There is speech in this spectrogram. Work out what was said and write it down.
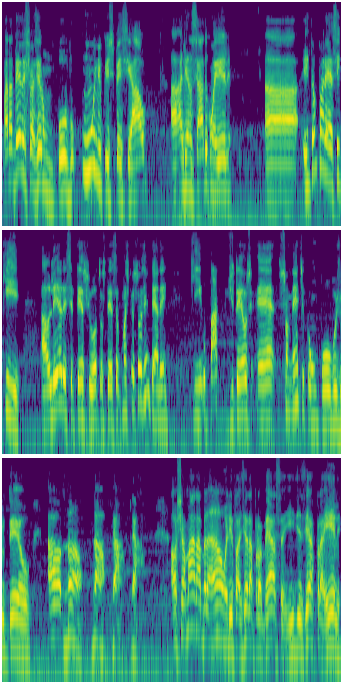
para deles fazer um povo único e especial, ah, aliançado com ele. Ah, então parece que ao ler esse texto e outros textos, algumas pessoas entendem que o pacto de Deus é somente com o povo judeu. Ah, não, não, não, não. Ao chamar Abraão, ele fazer a promessa e dizer para ele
